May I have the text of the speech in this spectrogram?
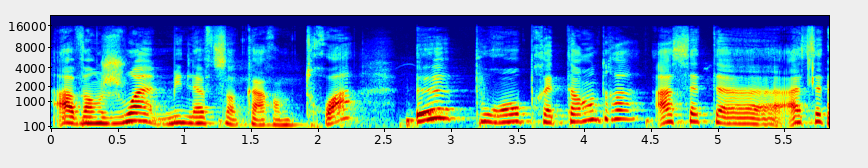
avant juin 1943, eux pourront prétendre à cette, euh, à cette,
